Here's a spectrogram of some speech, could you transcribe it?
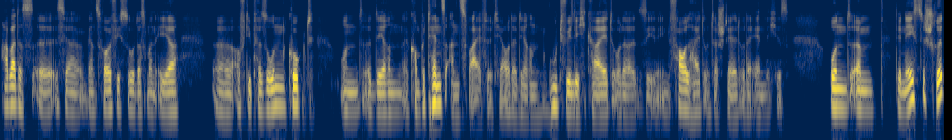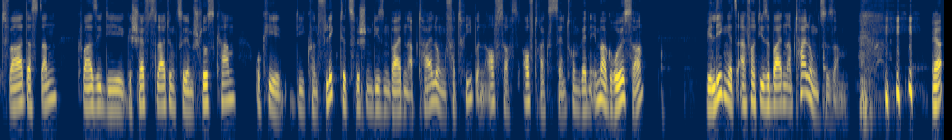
Aber das äh, ist ja ganz häufig so, dass man eher äh, auf die Personen guckt und äh, deren Kompetenz anzweifelt, ja, oder deren Gutwilligkeit oder sie ihnen Faulheit unterstellt oder ähnliches. Und ähm, der nächste Schritt war, dass dann quasi die Geschäftsleitung zu dem Schluss kam, okay, die Konflikte zwischen diesen beiden Abteilungen, Vertrieb und Auftrags Auftragszentrum, werden immer größer. Wir legen jetzt einfach diese beiden Abteilungen zusammen. ja,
